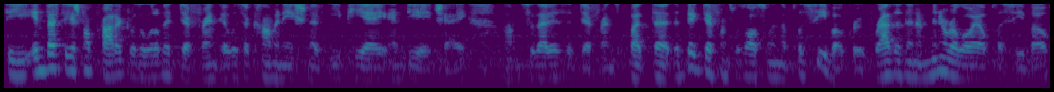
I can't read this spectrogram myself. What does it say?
the investigational product was a little bit different. It was a combination of EPA and DHA, um, so that is a difference. But the, the big difference was also in the placebo group. Rather than a mineral oil placebo,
